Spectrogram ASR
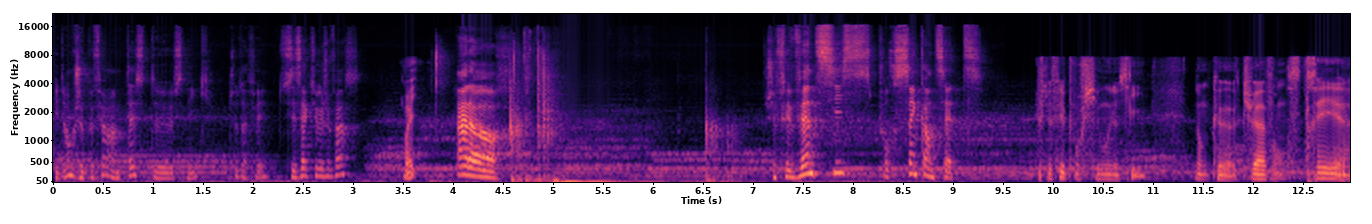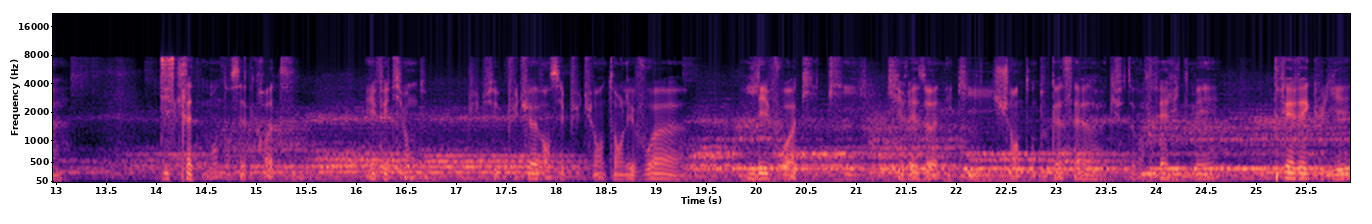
Et donc je peux faire un test de sneak, tout à fait. C'est ça que tu veux que je fasse? Oui. Alors, je fais 26 pour 57. Je le fais pour Shimoun aussi. Donc euh, tu avances très euh, discrètement dans cette grotte. Et effectivement, plus tu, plus tu avances et plus tu entends les voix, euh, les voix qui, qui, qui résonnent et qui chantent. En tout cas, ça d'avoir très rythmé, très régulier,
